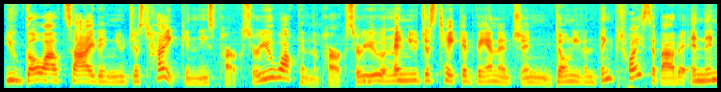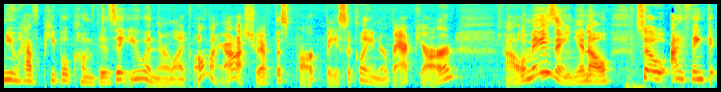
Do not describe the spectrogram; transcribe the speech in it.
you go outside and you just hike in these parks or you walk in the parks or you mm-hmm. and you just take advantage and don't even think twice about it and then you have people come visit you and they're like oh my gosh you have this park basically in your backyard how amazing, you know. So I think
